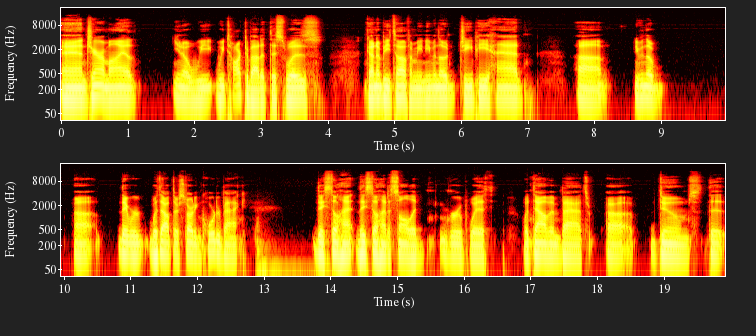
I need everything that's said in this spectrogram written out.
And Jeremiah, you know, we we talked about it. This was gonna be tough. I mean, even though GP had, uh, even though uh, they were without their starting quarterback, they still had they still had a solid group with with Dalvin Bats, uh, Dooms. The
